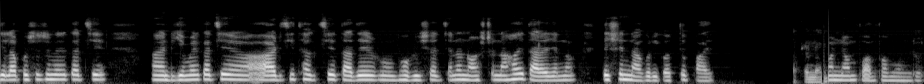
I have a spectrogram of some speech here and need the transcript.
জেলা প্রশাসনের কাছে ডিএম এর কাছে আর্জি থাকছে তাদের ভবিষ্যৎ যেন নষ্ট না হয় তারা যেন দেশের নাগরিকত্ব পায়। আমার নাম পম্পা মণ্ডল।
